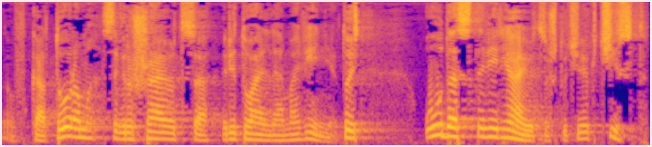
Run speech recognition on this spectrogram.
в котором совершаются ритуальные омовения. То есть, удостоверяются, что человек чист.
